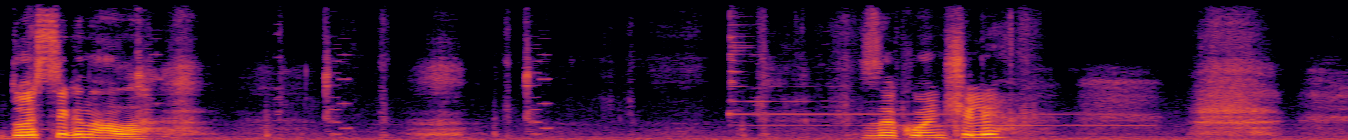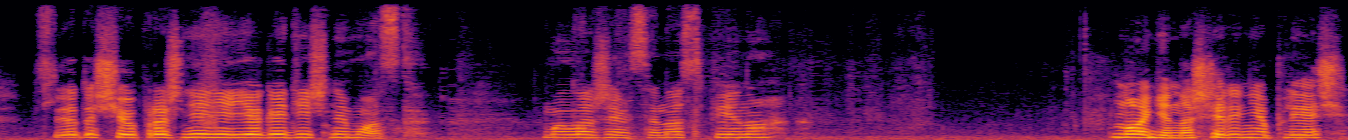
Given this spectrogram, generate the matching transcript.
до сигнала. Закончили. Следующее упражнение ягодичный мост. Мы ложимся на спину. Ноги на ширине плеч.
